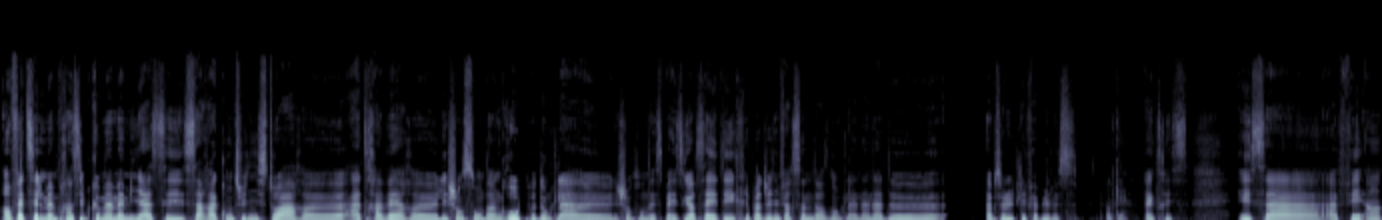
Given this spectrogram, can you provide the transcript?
En fait, c'est le même principe que Mamma Mia, c'est ça raconte une histoire euh, à travers euh, les chansons d'un groupe. Donc là, les chansons des Spice Girls, ça a été écrit par Jennifer Saunders, donc la nana de Absolutely Fabulous, Ok. l'actrice. Et ça a fait un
